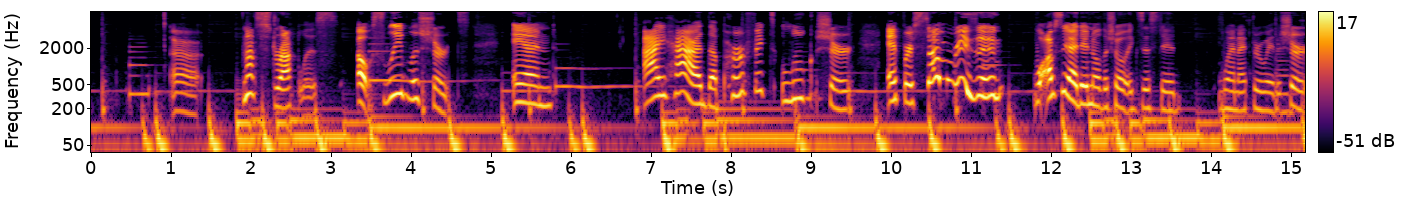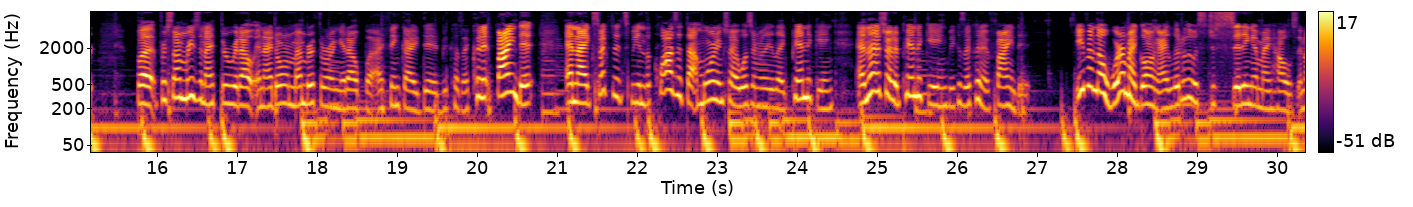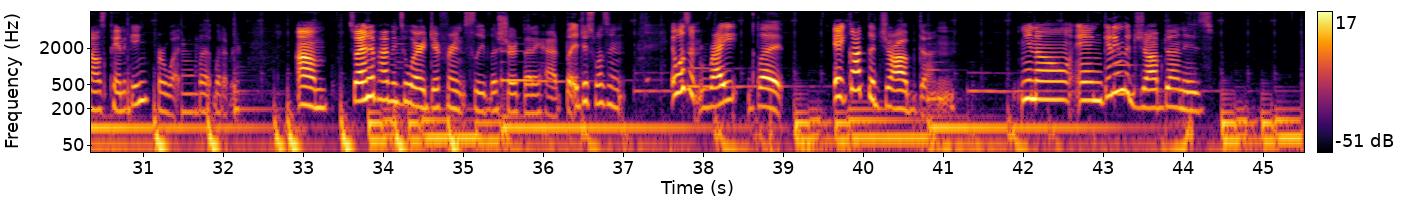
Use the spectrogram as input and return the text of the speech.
uh, not strapless. Oh, sleeveless shirts and I had the perfect Luke shirt, and for some reason, well, obviously I didn't know the show existed when I threw away the shirt, but for some reason I threw it out, and I don't remember throwing it out, but I think I did because I couldn't find it, and I expected it to be in the closet that morning, so I wasn't really like panicking, and then I started panicking because I couldn't find it. Even though where am I going? I literally was just sitting in my house and I was panicking for what? But whatever. Um, so I ended up having to wear a different sleeveless shirt that I had, but it just wasn't it wasn't right, but it got the job done. You know, and getting the job done is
